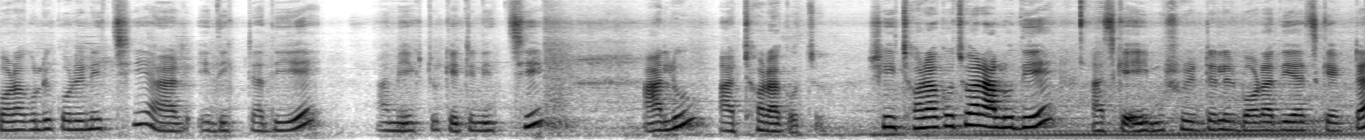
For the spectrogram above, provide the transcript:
বড়াগুলি করে নিচ্ছি আর এদিকটা দিয়ে আমি একটু কেটে নিচ্ছি আলু আর ছড়া কচু সেই ছড়া কচু আর আলু দিয়ে আজকে এই মুসুরির ডালের বড়া দিয়ে আজকে একটা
